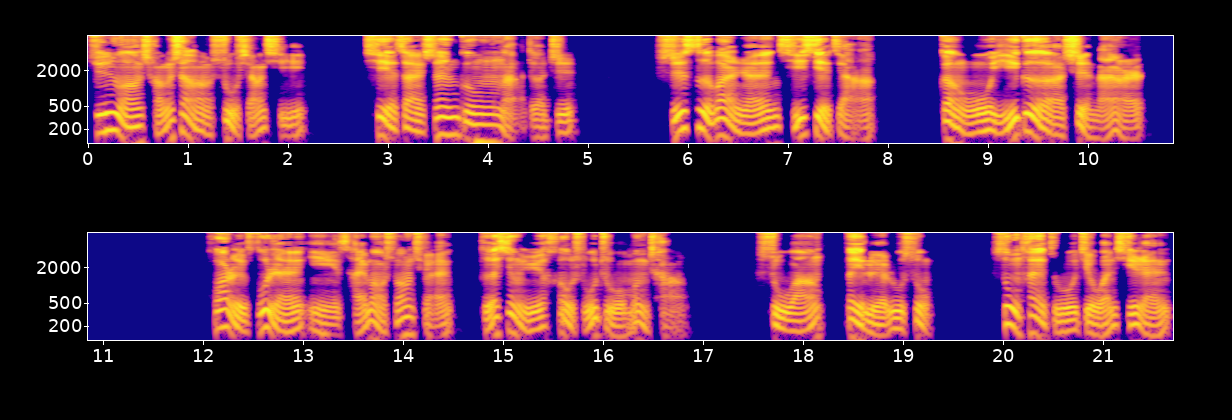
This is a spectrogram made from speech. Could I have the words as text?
君王城上树降旗，妾在深宫哪得知？十四万人齐卸甲，更无一个是男儿。花蕊夫人以才貌双全，得幸于后蜀主孟昶。蜀王被掠入宋，宋太祖久闻其人，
